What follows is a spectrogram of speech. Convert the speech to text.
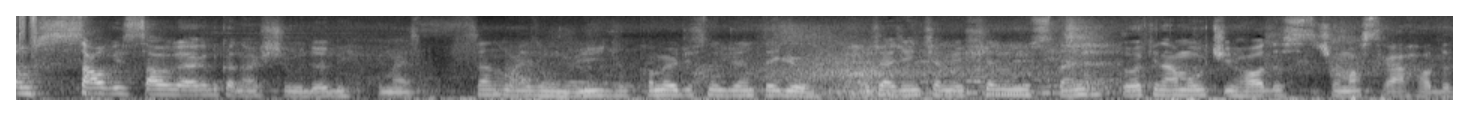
Então salve, salve galera do canal Estilo Dub Começando mais um vídeo. Como eu disse no dia anterior Hoje a gente ia mexer no Mustang Tô aqui na Multirodas. Deixa eu mostrar a roda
